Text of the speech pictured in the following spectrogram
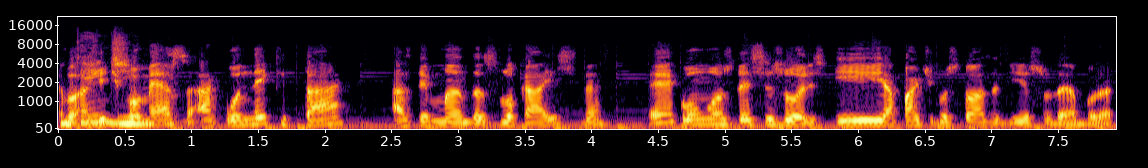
A gente Entendi. começa a conectar as demandas locais, né? É, com os decisores. E a parte gostosa disso, Débora,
